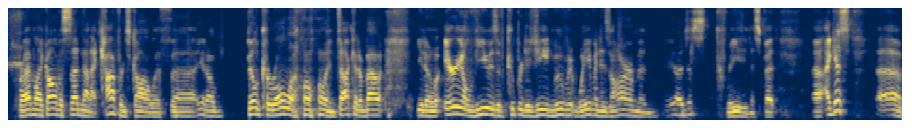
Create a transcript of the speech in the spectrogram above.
where I'm like all of a sudden on a conference call with uh, you know Bill Carollo and talking about you know aerial views of Cooper DeJean moving, waving his arm, and you know just craziness. But uh, I guess uh,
